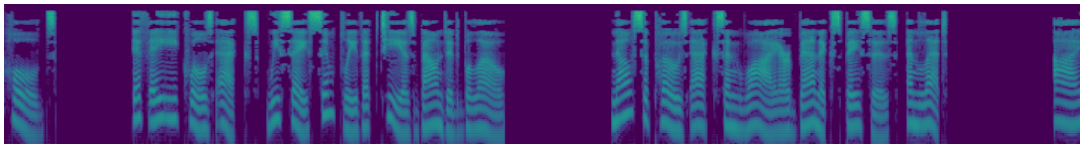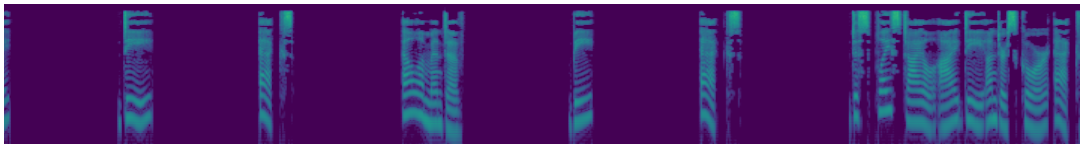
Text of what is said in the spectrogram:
holds. If a equals x we say simply that t is bounded below. Now suppose x and y are Banach spaces and let i d x element of b x display style id underscore x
